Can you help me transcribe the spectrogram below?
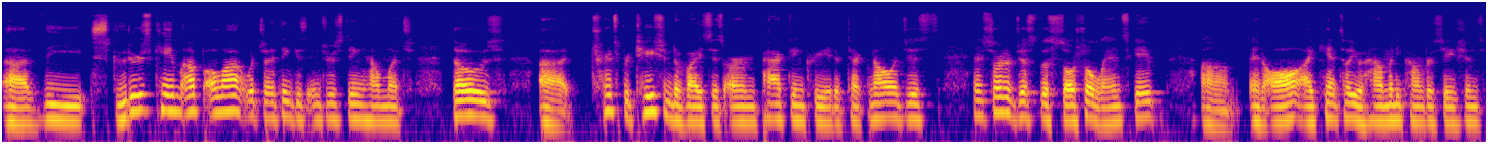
Uh, the scooters came up a lot, which I think is interesting how much those uh, transportation devices are impacting creative technologists and sort of just the social landscape um, and all. I can't tell you how many conversations,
